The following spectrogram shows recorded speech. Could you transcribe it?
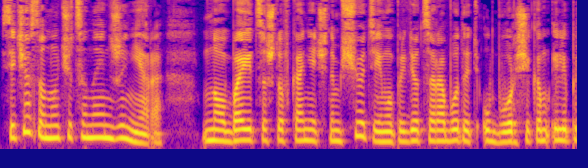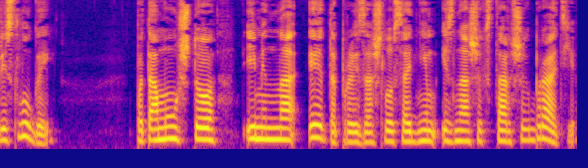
Сейчас он учится на инженера, но боится, что в конечном счете ему придется работать уборщиком или прислугой. Потому что именно это произошло с одним из наших старших братьев.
